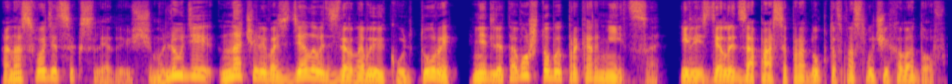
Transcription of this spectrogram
она сводится к следующему. Люди начали возделывать зерновые культуры не для того, чтобы прокормиться или сделать запасы продуктов на случай холодов.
